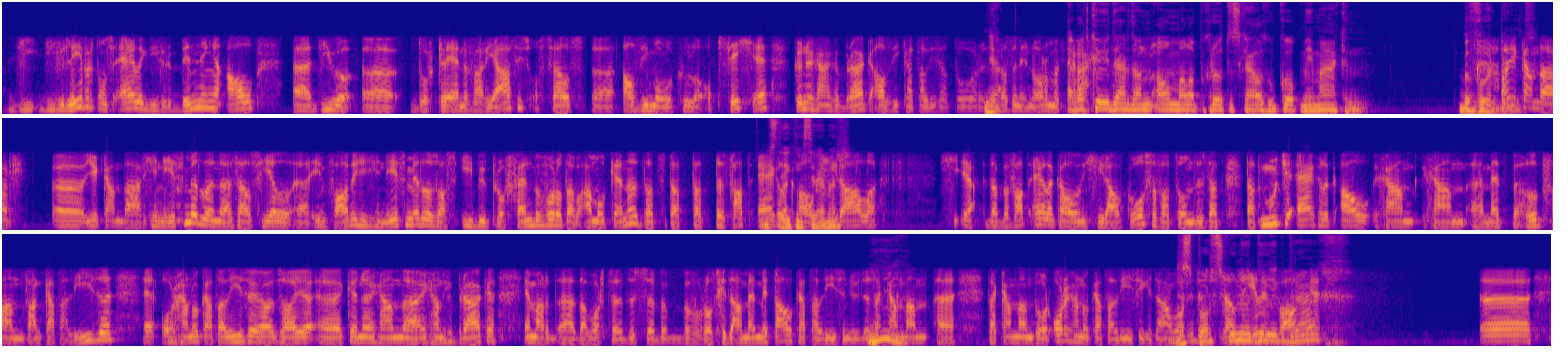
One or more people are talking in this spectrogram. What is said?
die, die levert ons eigenlijk die verbindingen al uh, die we uh, door kleine variaties of zelfs als die moleculen op zich hè, kunnen gaan gebruiken als die katalysatoren. Ja. Dat is een enorme kracht. En wat kun je daar dan allemaal op grote schaal goedkoop mee maken? Bijvoorbeeld? Oh, je, kan daar, je kan daar geneesmiddelen, zelfs heel eenvoudige geneesmiddelen, zoals ibuprofen bijvoorbeeld, dat we allemaal kennen, dat, dat, dat bevat eigenlijk al virale ja, dat bevat eigenlijk al een chiraal koolstofatoom. Dus dat, dat moet je eigenlijk al gaan, gaan uh, met behulp van, van katalyse. Eh, organokatalyse zou je uh, kunnen gaan, uh, gaan gebruiken. Eh, maar dat wordt dus bijvoorbeeld gedaan met metaalkatalyse nu. Dus dat, kan dan, dat kan dan door organokatalyse gedaan worden. De sportschoenen dus die ik draag? Uh,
